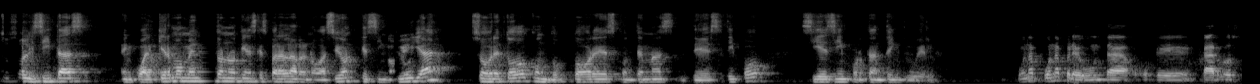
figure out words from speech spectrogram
Tú solicitas en cualquier momento, no tienes que esperar la renovación, que se incluya, sobre todo con doctores, con temas de ese tipo, sí es importante incluirla. Una, una pregunta, eh, Carlos.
